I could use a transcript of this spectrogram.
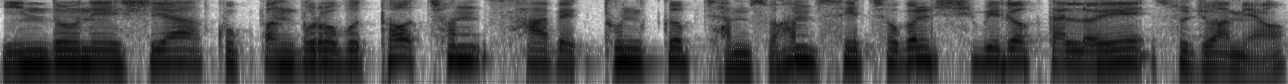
인도네시아 국방부로부터 1,400톤급 잠수함 3척을 11억 달러에 수주하며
